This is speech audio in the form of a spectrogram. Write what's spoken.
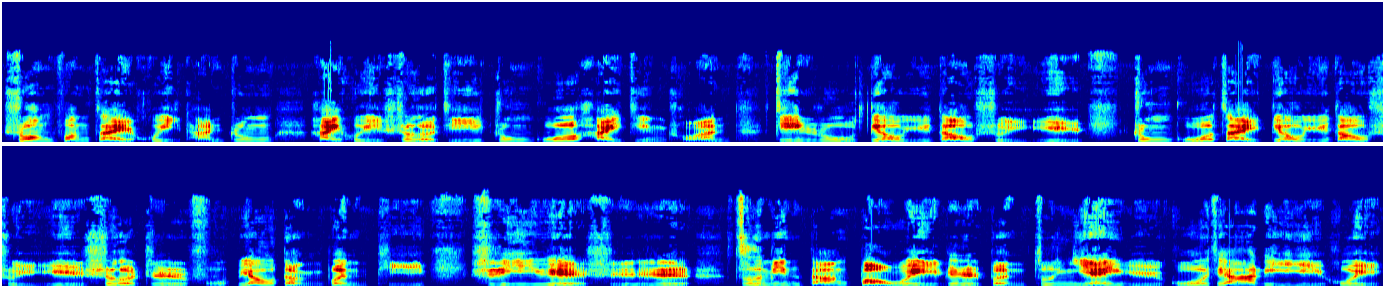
双方在会谈中还会涉及中国海警船进入钓鱼岛水域、中国在钓鱼岛水域设置浮标等问题。十一月十日，自民党保卫日本尊严与国家利益会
